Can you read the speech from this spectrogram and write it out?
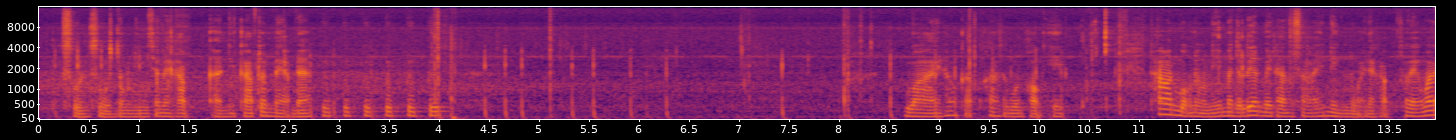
0 0 ตรงนี้ใช่ไหมครับ อันนี้กราฟต้นแบบนะปึ๊บปึ๊บปึ๊บปึ๊บปึ๊บปึ๊บ y เท่ากับค่าสมบูรณ์ของ x ถ้ามันบวกหนึ่งนี้มันจะเลื่อนไปทางซ้าย1หน่วยนะครับ แสดงว่า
